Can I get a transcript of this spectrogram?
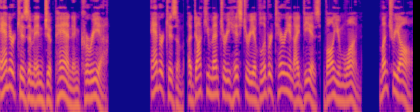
Anarchism in Japan and Korea. Anarchism, A Documentary History of Libertarian Ideas, Volume 1. Montreal,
